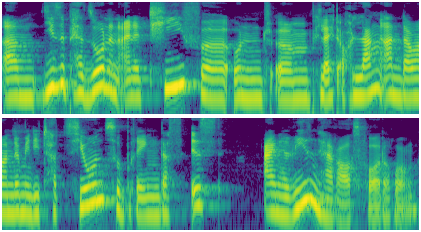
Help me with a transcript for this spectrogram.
Ähm, diese Person in eine tiefe und ähm, vielleicht auch lang andauernde Meditation zu bringen, das ist eine Riesenherausforderung.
